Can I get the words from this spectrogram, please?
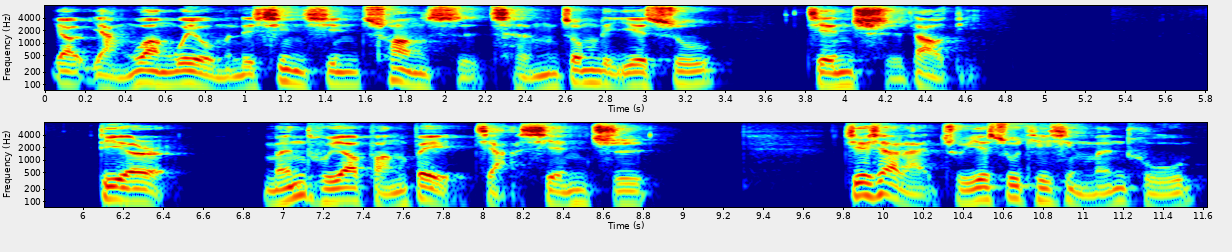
要仰望为我们的信心创始成终的耶稣，坚持到底。第二，门徒要防备假先知。接下来，主耶稣提醒门徒：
